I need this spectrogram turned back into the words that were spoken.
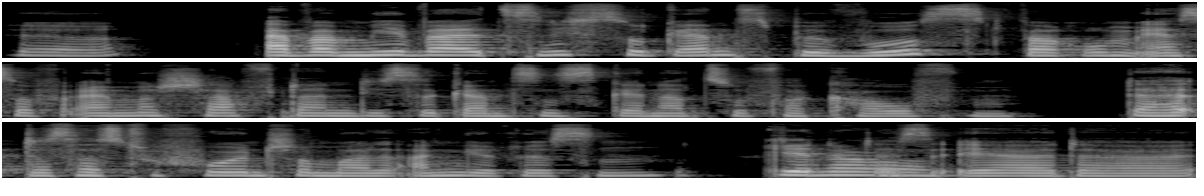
ja. Aber mir war jetzt nicht so ganz bewusst, warum er es auf einmal schafft, dann diese ganzen Scanner zu verkaufen. Da, das hast du vorhin schon mal angerissen, genau. dass er da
